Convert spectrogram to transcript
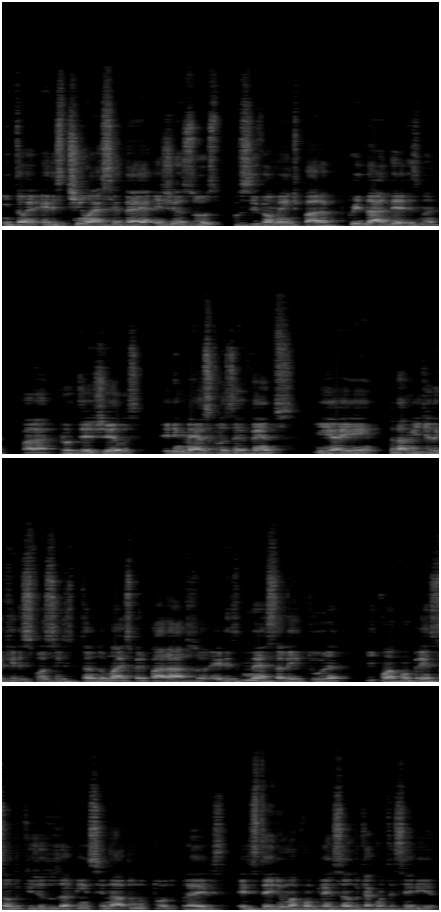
Então eles tinham essa ideia e Jesus, possivelmente para cuidar deles, né? para protegê-los, ele mescla os eventos e aí, na medida que eles fossem estando mais preparados, eles nessa leitura e com a compreensão do que Jesus havia ensinado no todo para eles, eles teriam uma compreensão do que aconteceria.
